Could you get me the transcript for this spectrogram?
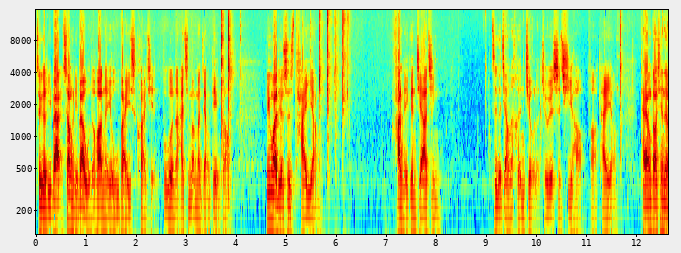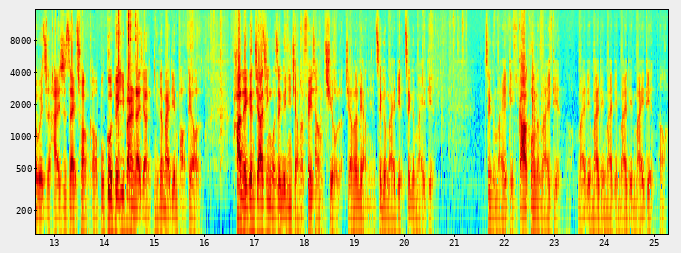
这个礼拜上个礼拜五的话呢，有五百一十块钱。不过呢，还是慢慢这样垫高。另外就是台阳、汉磊跟嘉金，这个讲了很久了。九月十七号啊，台阳，台阳到现在为止还是在创高。不过对一般人来讲，你的买点跑掉了。汉磊跟嘉金，我这个已经讲了非常久了，讲了两年。这个买点，这个买点。这个买点，轧空的买点啊，买点买点买点买点买点啊。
